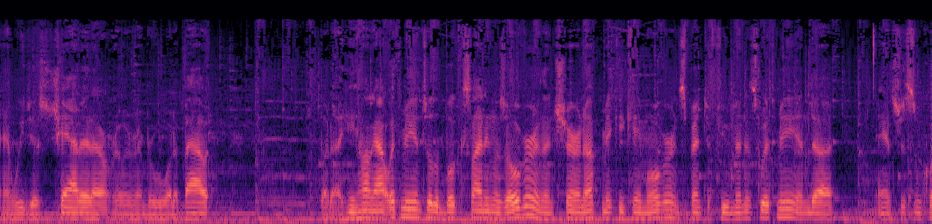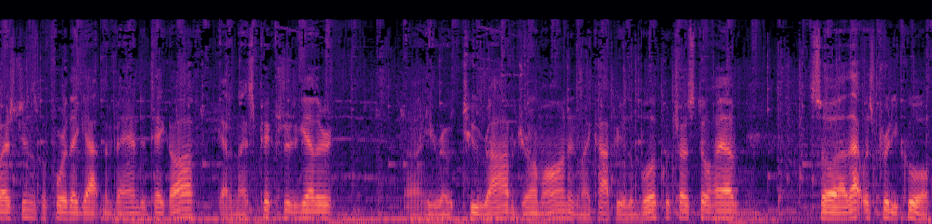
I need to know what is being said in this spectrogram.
and we just chatted. I don't really remember what about. But uh, he hung out with me until the book signing was over, and then sure enough, Mickey came over and spent a few minutes with me and uh, answered some questions before they got in the van to take off. Got a nice picture together. Uh, he wrote "To Rob, Drum On" in my copy of the book, which I still have. So uh, that was pretty cool.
